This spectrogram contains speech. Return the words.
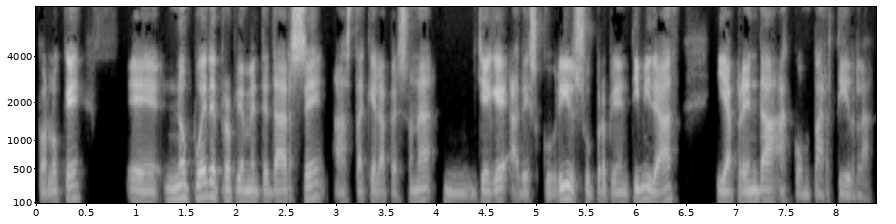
por lo que eh, no puede propiamente darse hasta que la persona llegue a descubrir su propia intimidad y aprenda a compartirla.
